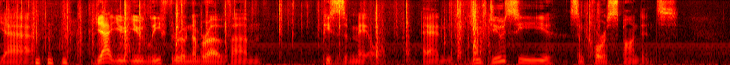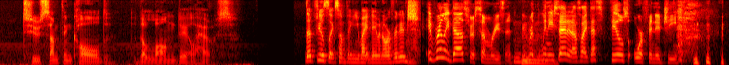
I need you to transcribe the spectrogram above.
yeah. yeah, you, you leaf through a number of um, pieces of mail, and you do see some correspondence to something called the Longdale House. That feels like something you might name an orphanage. It really does for some reason. It re- when he said it, I was like, that feels orphanagey.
